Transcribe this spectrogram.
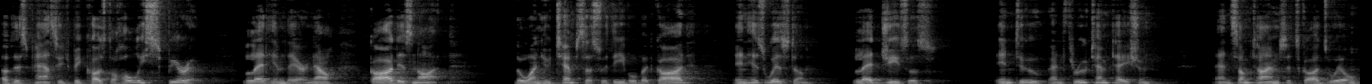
of this passage, because the Holy Spirit led him there. Now, God is not the one who tempts us with evil, but God, in his wisdom, led Jesus into and through temptation and sometimes it's God's will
